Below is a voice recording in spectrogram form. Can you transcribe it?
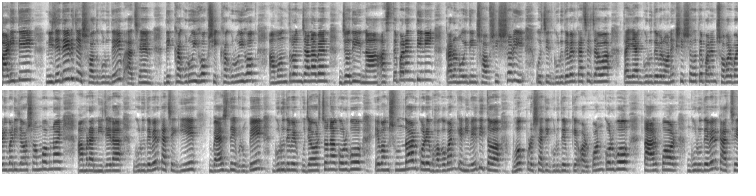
বাড়িতে নিজেদের যে সদ্গুরুদেব আছেন, দীক্ষাগুরুই হোক, শিক্ষাগুরুই হোক, আমন্ত্রণ জানাবেন। যদি না আসতে পারেন তিনি, কারণ ওই দিন সব শিষ্যরই উচিত গুরুদেবের কাছে যাওয়া। তাই এক গুরুদেবের অনেক শিষ্য হতে পারেন, সবার বাড়ি বাড়ি যাওয়া সম্ভব নয়। আমরা নিজেরা গুরুদেবের কাছে গিয়ে ব্যাসদেব রূপে গুরুদেবের পূজা অর্চনা করব এবং সুন্দর করে ভগবানকে নিবেদিত ভোগ প্রসাদী গুরুদেবকে অর্পণ করব। তারপর গুরুদেবের কাছে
